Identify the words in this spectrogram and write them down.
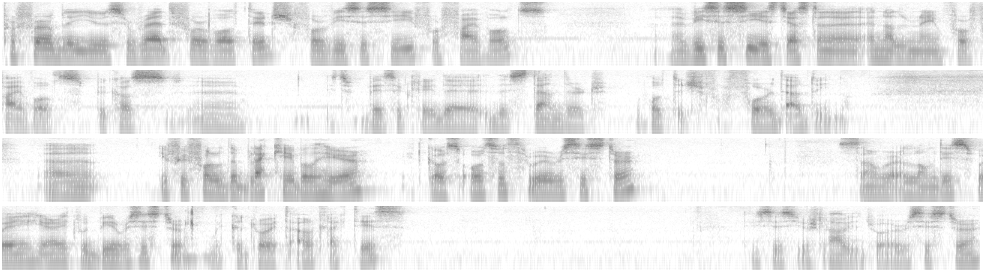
preferably use red for voltage, for VCC for 5 volts. Uh, VCC is just a, another name for 5 volts because uh, it's basically the, the standard voltage for, for the Arduino. Uh, if we follow the black cable here, it goes also through a resistor. Somewhere along this way here it would be a resistor. We could draw it out like this. This is usually how you draw a resistor,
